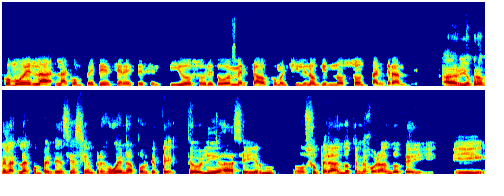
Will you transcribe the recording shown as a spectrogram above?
cómo es la, la competencia en este sentido, sobre todo en mercados como el chileno, que no son tan grandes? A ver, yo creo que la, la competencia siempre es buena porque te, te obliga a seguir ¿no? superándote, mejorándote y, y,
